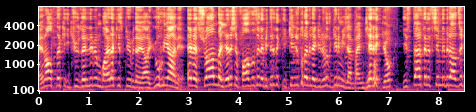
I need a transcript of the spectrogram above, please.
En alttaki 250 bin bayrak istiyor bir de ya yuh yani. Evet şu anda yarışı fazlasıyla bitirdik ikinci tura bile giriyoruz girmeyeceğim ben gerek yok. İsterseniz şimdi birazcık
